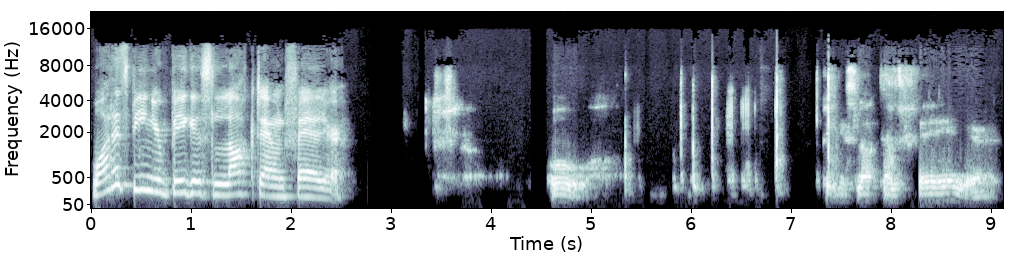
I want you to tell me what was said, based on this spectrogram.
What has been your biggest lockdown failure? Oh. Biggest lockdown failure.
